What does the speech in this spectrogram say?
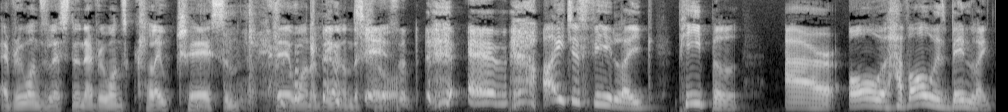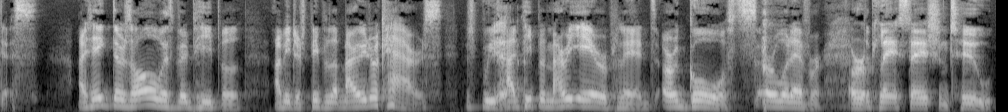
Everyone's listening, everyone's clout chasing. They want to be on the show. Um, I just feel like people are all have always been like this. I think there's always been people. I mean, there's people that marry their cars. We've Yeah. had people marry airplanes or ghosts or whatever. Or a PlayStation 2.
